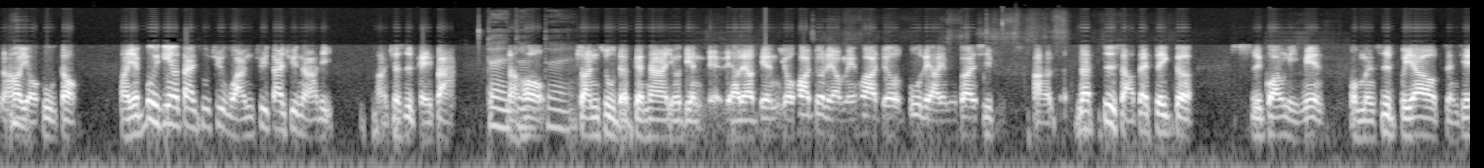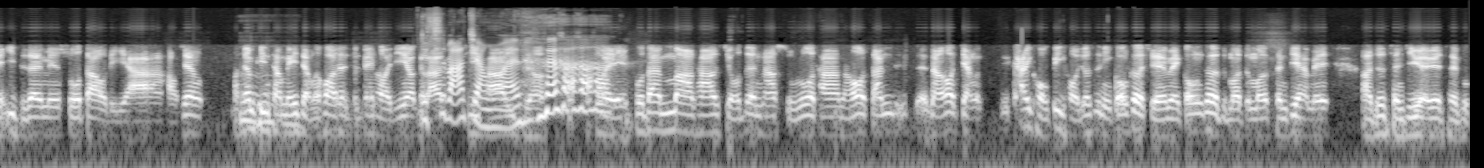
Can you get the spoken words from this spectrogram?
然后有互动。啊，也不一定要带出去玩，去带去哪里啊？就是陪伴，对，然后专注的跟他有点聊聊天，有话就聊，没话就不聊也没关系啊。那至少在这个时光里面，我们是不要整天一直在那边说道理啊，好像好像平常没讲的话，在这边哈，一定要给他一次把它讲完。对，不但骂他、纠正他、数落他，然后三，然后讲开口闭口就是你功课写没，功课怎么怎么成绩还没啊，就成绩越来越退步。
